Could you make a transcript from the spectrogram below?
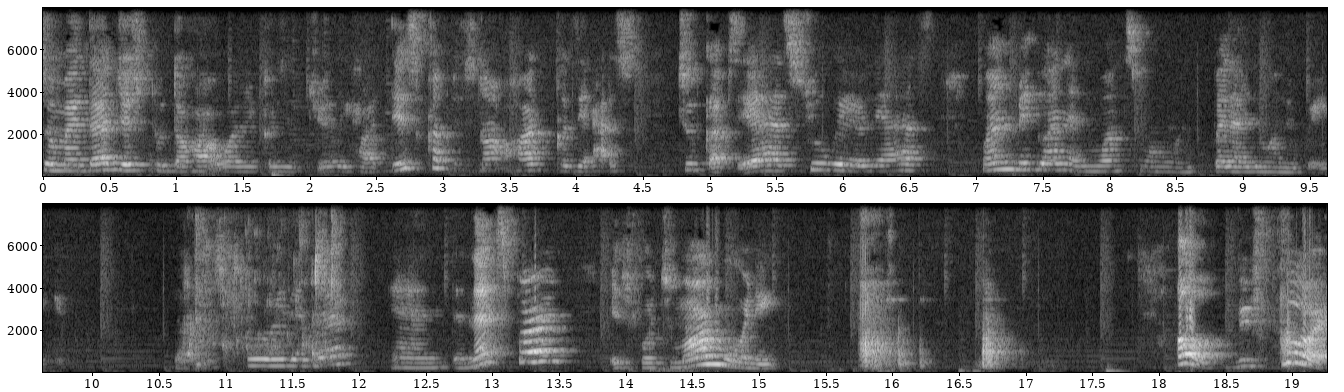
So my dad just put the hot water because it's really hot. This cup is not hot because it has two cups. It has two layers. It has one big one and one small one, but I don't want to break it. So I just pour it in there. And the next part is for tomorrow morning. Oh, before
